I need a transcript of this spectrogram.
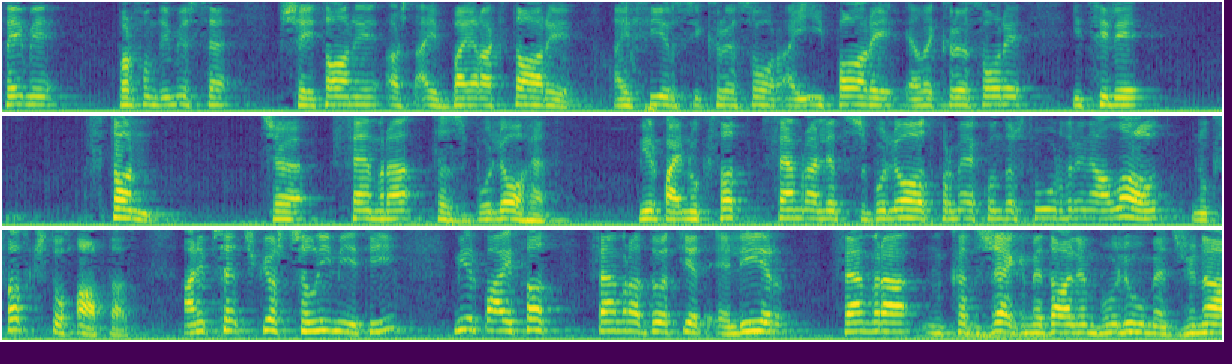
themi përfundimisht se shejtani është ai bajraktari, ai thirrësi kryesor, ai i pari edhe kryesori, i cili fton që femra të zbulohet. Mirëpo, nuk thotë femra le të zbulohet për me e kundërshtu urdhërin e Allahut, nuk thotë kështu haptas. Ani pse kjo është qëllimi i tij, mirëpo i thotë femra le të jetë e lirë, femra në këtë zheg me dalë mbulu me gjuna,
